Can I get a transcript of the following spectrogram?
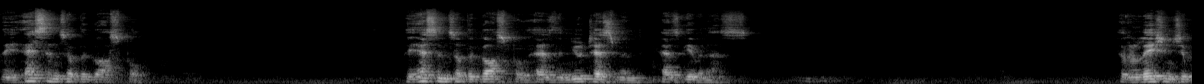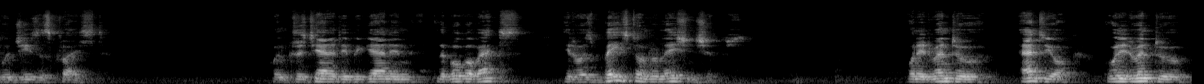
the essence of the gospel. The essence of the gospel as the New Testament has given us. The relationship with Jesus Christ. When Christianity began in the book of Acts, it was based on relationships. When it went to Antioch, when it went to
